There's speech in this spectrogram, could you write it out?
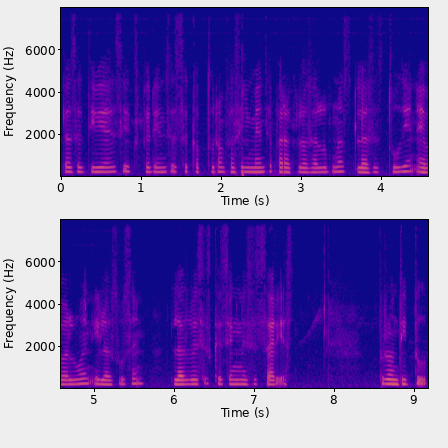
Las actividades y experiencias se capturan fácilmente para que los alumnos las estudien, evalúen y las usen las veces que sean necesarias. Prontitud.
